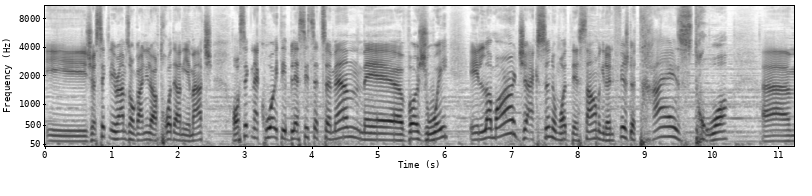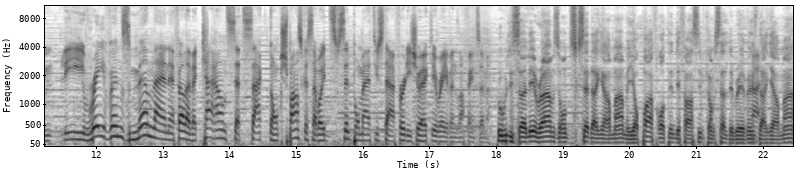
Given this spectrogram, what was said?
Et je sais que les Rams ont gagné leurs 3 derniers matchs. On sait que Nakua a été blessé cette semaine, mais euh, va jouer. Et Lamar Jackson, au mois de décembre, il a une fiche de 13-3. Euh, les Ravens mènent la NFL avec 47 sacs. Donc je pense que ça va être difficile pour Matthew Stafford de jouer avec les Ravens en fin de semaine. Oublie ça, les Rams, ils ont du succès dernièrement, mais ils n'ont pas affronté une défensive comme celle des Ravens Ouais. dernièrement.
